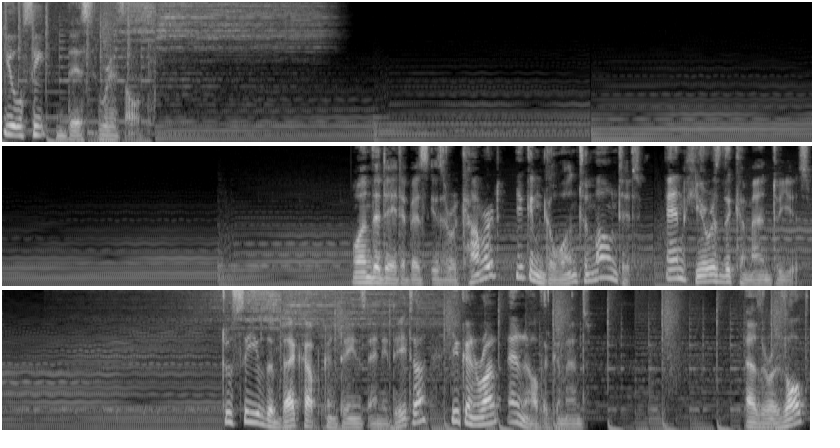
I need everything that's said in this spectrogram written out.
you'll see this result. When the database is recovered, you can go on to mount it, and here is the command to use. To see if the backup contains any data, you can run another command. As a result,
